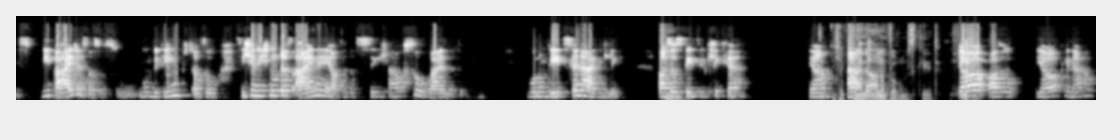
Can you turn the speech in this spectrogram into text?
ist wie beides, also so unbedingt. Also sicher nicht nur das eine, also das sehe ich auch so, weil worum geht's denn eigentlich? Also es geht wirklich, äh, ja. Ich habe keine Ahnung, worum es geht. Ja, also ja, genau.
